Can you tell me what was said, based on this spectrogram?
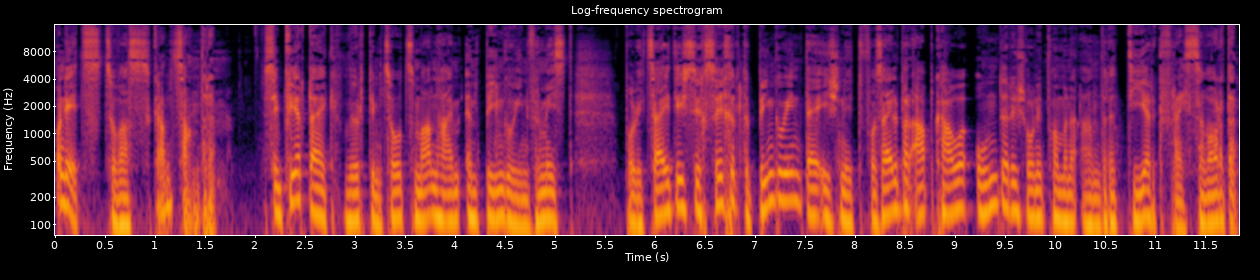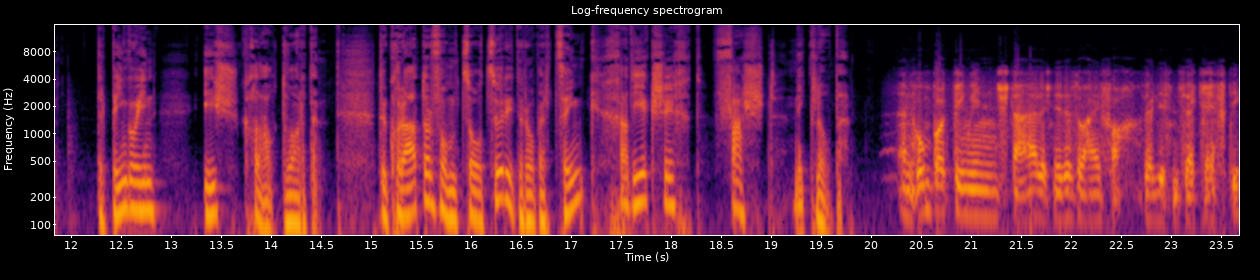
Und jetzt zu was ganz anderem. Seit vier Tagen wird im Zoo zu Mannheim ein Pinguin vermisst. Die Polizei ist sich sicher, der Pinguin der ist nicht von selber abgehauen und er ist auch nicht von einem anderen Tier gefressen worden. Der Pinguin ist geklaut worden. Der Kurator vom Zoo Zürich, Robert Zink, kann diese Geschichte fast nicht glauben. Ein Humboldt-Pinguin stehlen ist nicht so einfach, weil die sind sehr kräftig.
